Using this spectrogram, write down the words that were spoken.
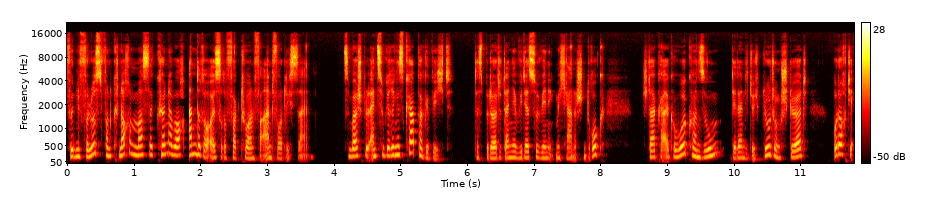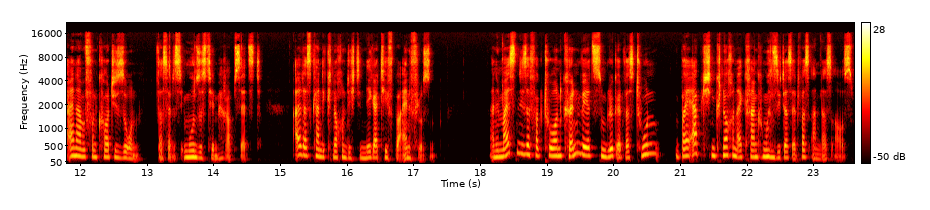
Für den Verlust von Knochenmasse können aber auch andere äußere Faktoren verantwortlich sein. Zum Beispiel ein zu geringes Körpergewicht. Das bedeutet dann ja wieder zu wenig mechanischen Druck, starker Alkoholkonsum, der dann die Durchblutung stört, oder auch die Einnahme von Cortison, das ja das Immunsystem herabsetzt. All das kann die Knochendichte negativ beeinflussen. An den meisten dieser Faktoren können wir jetzt zum Glück etwas tun. Bei erblichen Knochenerkrankungen sieht das etwas anders aus.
